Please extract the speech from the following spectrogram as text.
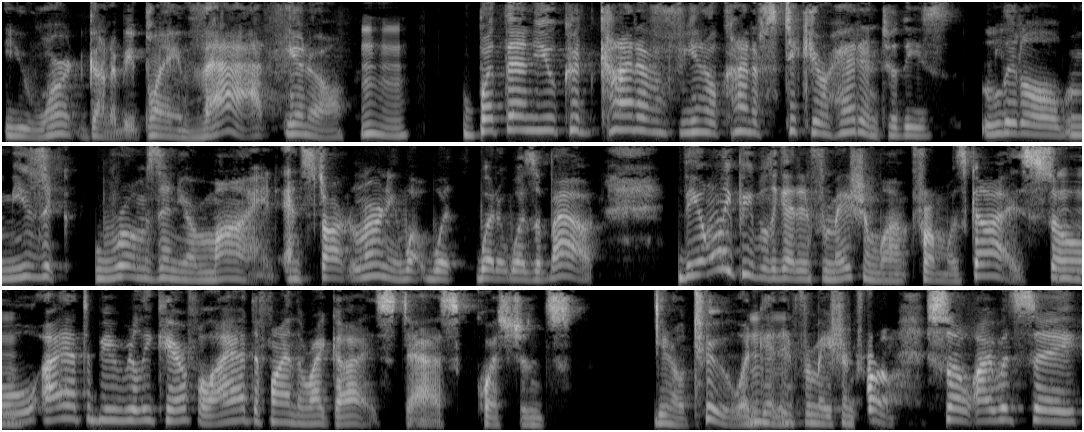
you weren't going to be playing that. You know, Mhm. but then you could kind of you know kind of stick your head into these little music rooms in your mind and start learning what what what it was about the only people to get information from was guys so i had to be really careful i had to find the right guys to ask questions you know to and get Mhm. information from so i would say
